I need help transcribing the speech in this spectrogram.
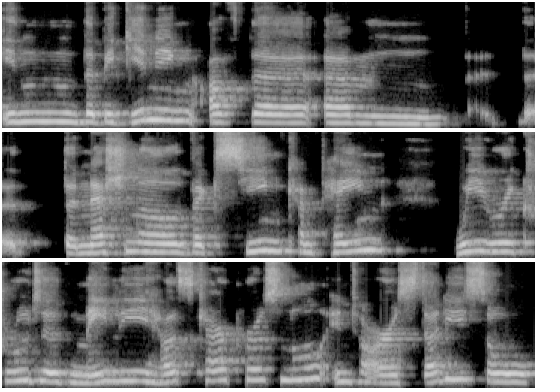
in the beginning of the, um, the, the national vaccine campaign, we recruited mainly healthcare personnel into our study. So,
